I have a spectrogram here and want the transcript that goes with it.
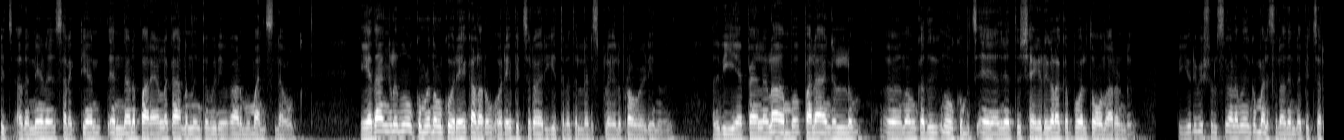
പിച്ച് അത് തന്നെയാണ് സെലക്ട് ചെയ്യാൻ എന്താണ് പറയാനുള്ള കാരണം നിങ്ങൾക്ക് വീഡിയോ കാണുമ്പോൾ മനസ്സിലാവും. ഏത് നോക്കുമ്പോൾ നമുക്ക് ഒരേ കളറും ഒരേ പിക്ചറും ആയിരിക്കും ഇത്തരത്തിലുള്ള ഡിസ്പ്ലേയിൽ പ്രൊവൈഡ് ചെയ്യുന്നത്. അത് വി എ പാനലുകളാകുമ്പോൾ പല ആംഗിളിലും നമുക്കത് നോക്കുമ്പോൾ അതിനകത്ത് ഷെയ്ഡുകളൊക്കെ പോലെ തോന്നാറുണ്ട്. ഈ ഒരു വിഷ്വൽസ് കാണുമ്പോൾ നിങ്ങൾക്ക് മനസ്സിലാവും അതിന്റെ പിക്ചർ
